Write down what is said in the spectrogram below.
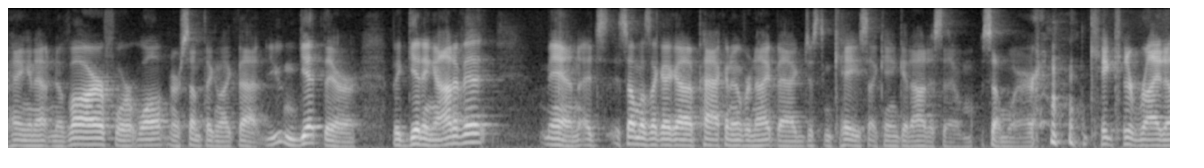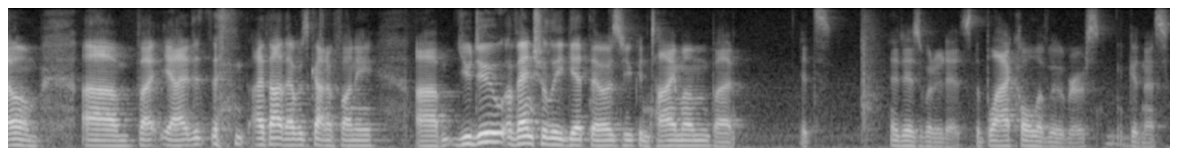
hanging out in navarre fort walton or something like that. You can get there but getting out of it man it's it's almost like i gotta pack an overnight bag just in case i can't get out of some, somewhere. Can't get a ride home. Um, but yeah I, just, I thought that was kind of funny um, you do eventually get those you can time them but it's it is what it is. The black hole of Ubers. Goodness.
